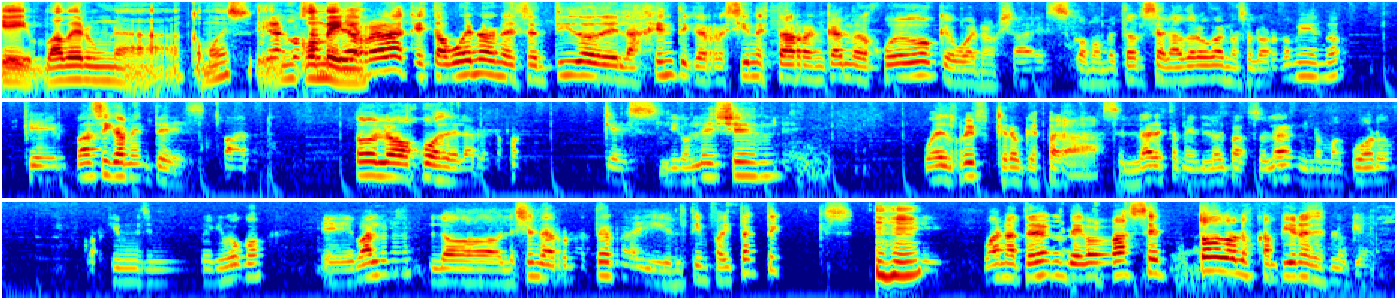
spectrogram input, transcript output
Que va a haber una, ¿cómo es? Una un cosa convenio. rara que está bueno en el sentido de la gente que recién está arrancando el juego, que bueno, ya es como meterse a la droga, no se lo recomiendo. Que básicamente es para todos los juegos de la plataforma, que es League of Legends, eh, Wild Rift, creo que es para celulares también, LOL para celular, no me acuerdo, corregime si me equivoco. Eh, Valorant, los Leyenda de Runeterra y el Teamfight Tactics eh, van a tener de base todos los campeones desbloqueados.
